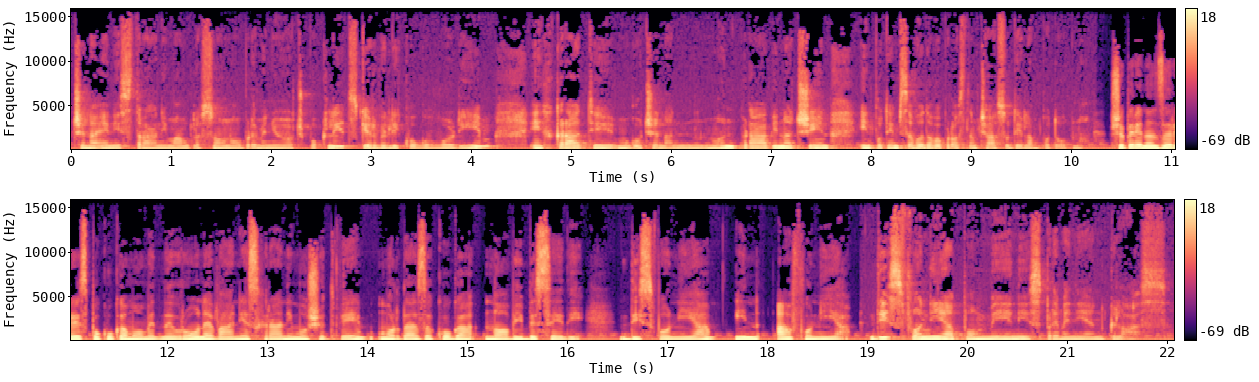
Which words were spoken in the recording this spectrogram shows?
Če na eni strani imam glasovno obremenjujoč poklic, kjer veliko govorim in hkrati mogoče na manj pravi način in potem seveda v prostem času delam podobno. Še preden zares pokukamo med nevrone, vanje shranimo še dve, morda za koga novi besedi: disfonija in afonija. Disfonija pomeni spremenjen glas.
